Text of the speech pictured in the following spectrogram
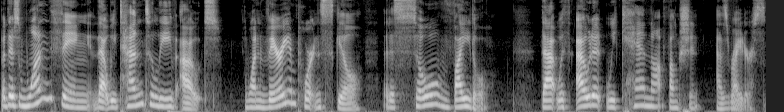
But there's one thing that we tend to leave out one very important skill that is so vital that without it, we cannot function as writers.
